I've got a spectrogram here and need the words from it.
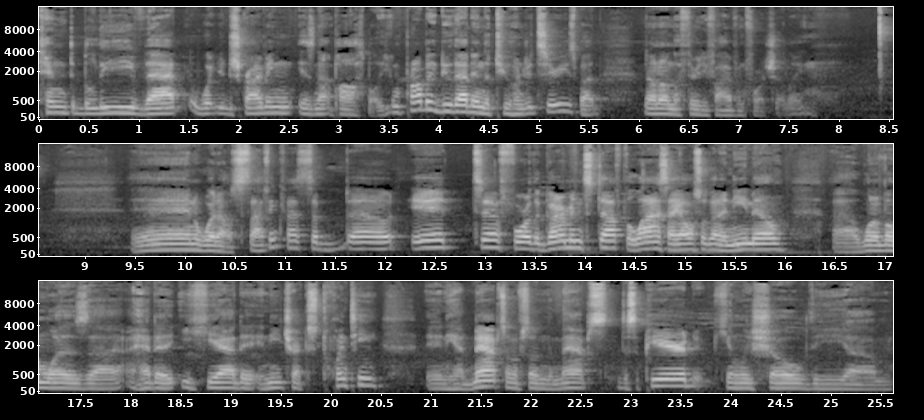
tend to believe that what you're describing is not possible. You can probably do that in the 200 series, but not on the 35, unfortunately. And what else? I think that's about it uh, for the Garmin stuff. The last, I also got an email. Uh, one of them was uh, I had a he had an eTrex 20, and he had maps, and all of a sudden the maps disappeared. He only showed the um,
